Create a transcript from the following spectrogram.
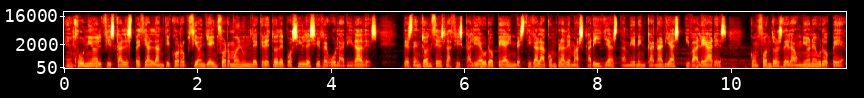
En junio, el fiscal especial de anticorrupción ya informó en un decreto de posibles irregularidades. Desde entonces, la Fiscalía Europea investiga la compra de mascarillas también en Canarias y Baleares con fondos de la Unión Europea.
